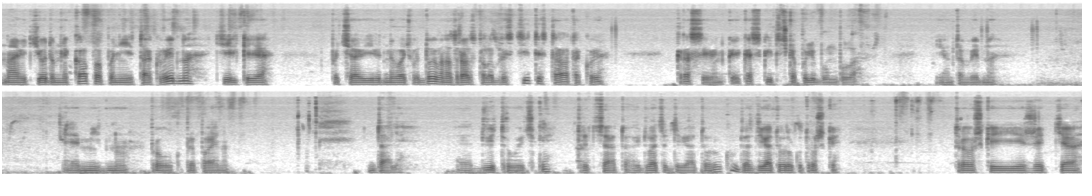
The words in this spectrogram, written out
Навіть йодом не капав, по ній так видно. Тільки я почав її відмивати водою, вона зразу стала блистіти, стала такою красивенькою. Якась квіточка по-любому була. І вон там видно е, мідну проволоку припаяно. Далі. Е, Дві троєчки 30-го і 29-го року. 29-го року трошки, трошки її життя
